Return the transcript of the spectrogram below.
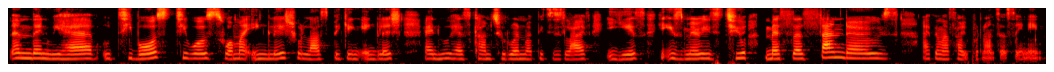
And then we have Utibos, Tibos Swama English, who loves speaking English and who has come to ruin Mapitsi's life. Yes, he is married to Mrs. Sandoz. I think that's how you pronounce her name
